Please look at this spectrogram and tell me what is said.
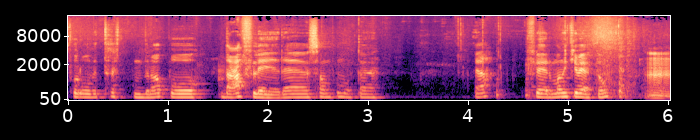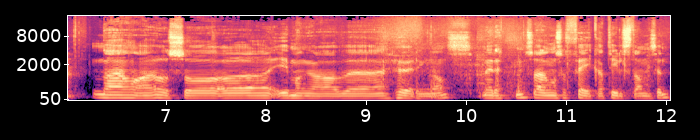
for over 13 drap, og det er flere som på en måte Ja, flere man ikke vet om. Nei, han har jo også uh, I mange av uh, høringene hans med retten Så er han også faka tilstanden sin.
